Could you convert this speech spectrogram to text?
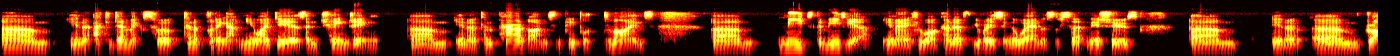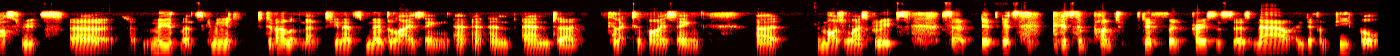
um, you know, academics who are kind of putting out new ideas and changing um, you know kind of paradigms in people's minds. Um, meet the media, you know, who are kind of raising awareness of certain issues. Um, you know, um, grassroots uh, movements, community development. You know, it's mobilizing and and, and uh, collectivizing uh, marginalized groups. So it, it's it's a bunch of different processes now and different people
